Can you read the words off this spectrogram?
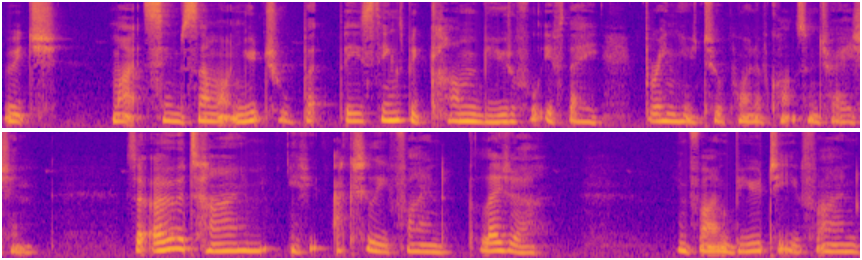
which might seem somewhat neutral, but these things become beautiful if they bring you to a point of concentration. So, over time, if you actually find pleasure, you find beauty, you find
